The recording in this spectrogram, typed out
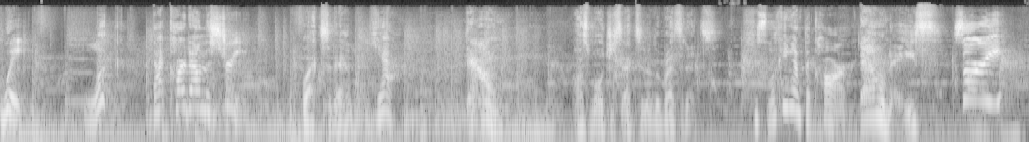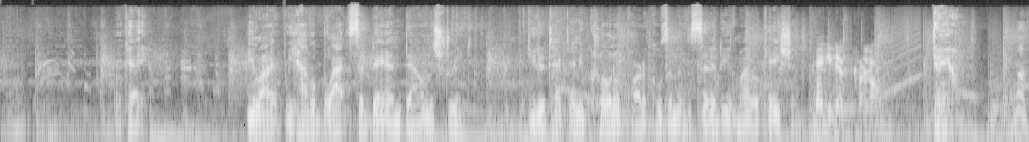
Wait, look, that car down the street. Black sedan? Yeah, Down! Oswald just exited the residence. he's looking at the car. Down, Ace! Sorry! Okay. Eli, we have a black sedan down the street, do you detect any chronoparticles in the vicinity of my location? Negative, Colonel. Damn! Look,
